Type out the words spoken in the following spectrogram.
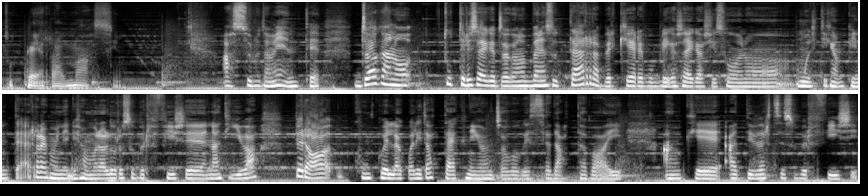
su terra al massimo. Assolutamente. Giocano tutte le cieche giocano bene su terra perché in Repubblica Ceca ci sono molti campi in terra, quindi diciamo la loro superficie nativa, però con quella qualità tecnica è un gioco che si adatta poi anche a diverse superfici.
